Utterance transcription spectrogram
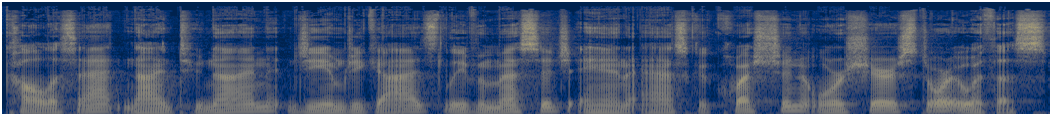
call us at 929 GMG Guys, leave a message, and ask a question or share a story with us.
